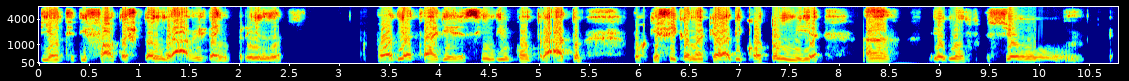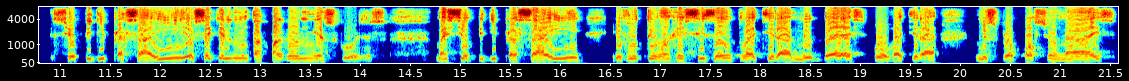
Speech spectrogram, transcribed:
diante de faltas tão graves da empresa, pode ir atrás de rescindir o contrato, porque fica naquela dicotomia. Ah, eu não, se eu se eu pedir para sair, eu sei que ele não está pagando minhas coisas. Mas se eu pedir para sair, eu vou ter uma rescisão que vai tirar meu décimo, vai tirar meus proporcionais,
